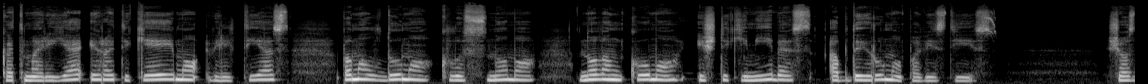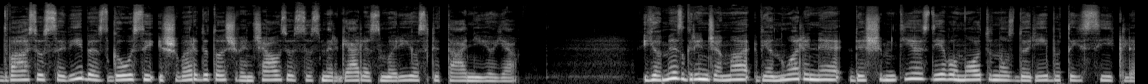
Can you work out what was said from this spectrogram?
kad Marija yra tikėjimo, vilties, pamaldumo, klusnumo, nuolankumo, ištikimybės, apdairumo pavyzdys. Šios dvasių savybės gausiai išvardytos švenčiausiosios mergelės Marijos litanijoje Jomis grindžiama vienuolinė dešimties Dievo motinos darybių taisyklė,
